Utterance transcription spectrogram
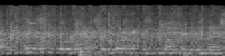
All right, you guys should go catch your breath because you might be the next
